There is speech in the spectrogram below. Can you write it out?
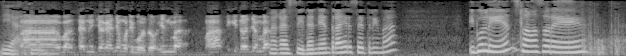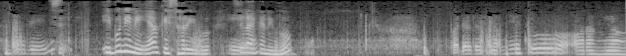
Iya. Ah, bangsa Indonesia kayaknya mau dibodohin Mbak. Makasih gitu aja Mbak. Makasih. Dan yang terakhir saya terima. Ibu Lin, selamat sore. Sore. Si- Ibu Nini ya, oke sorry Ibu. Iya. Silakan Ibu. Pada dasarnya itu orang yang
